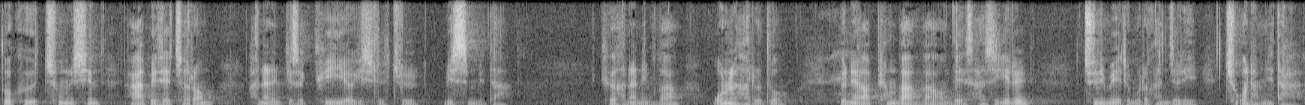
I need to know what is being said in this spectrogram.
또 그 충신 아비세처럼 하나님께서 귀히 여기실 줄 믿습니다. 그 하나님과 오늘 하루도 은혜와 평강 가운데 사시기를 주님의 이름으로 간절히 축원합니다.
